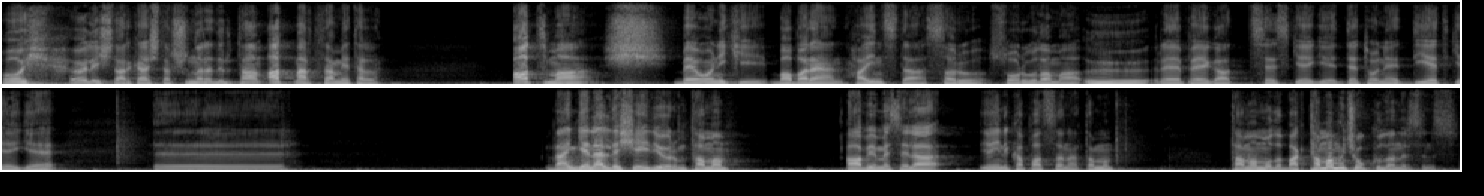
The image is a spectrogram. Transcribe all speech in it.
Oy öyle işte arkadaşlar. Şunlara dur tamam atma artık tamam yeter lan. Atma, şş, B12, Babaren, Hainsta, Saru, Sorgulama, I, RP GAT, Ses GG, Detone, Diyet GG. Ee, ben genelde şey diyorum tamam. Abi mesela yayını kapatsana tamam. Tamam ola. Bak tamamı çok kullanırsınız.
